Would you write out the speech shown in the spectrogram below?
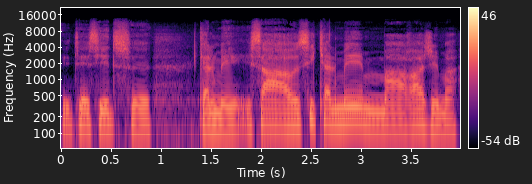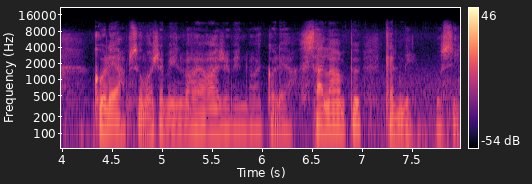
Et essayer de se calmer. Ça a aussi calmé ma rage et ma colère, parce que moi j'avais une vraie rage, j'avais une vraie colère. Ça l'a un peu calmé aussi.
